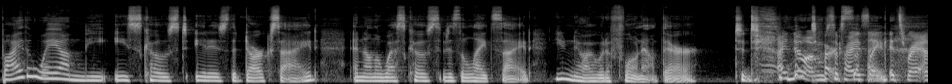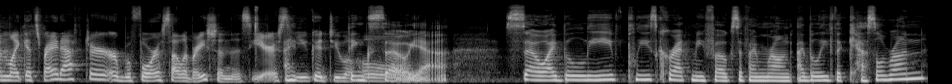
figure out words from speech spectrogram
By the way, on the East Coast, it is the dark side, and on the West Coast, it is the light side. You know, I would have flown out there to do. I know. I'm surprised. side. Like it's right. I'm like it's right after or before a celebration this year, so you could do a think whole. so, yeah. So I believe, please correct me, folks, if I'm wrong. I believe the Kessel Run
